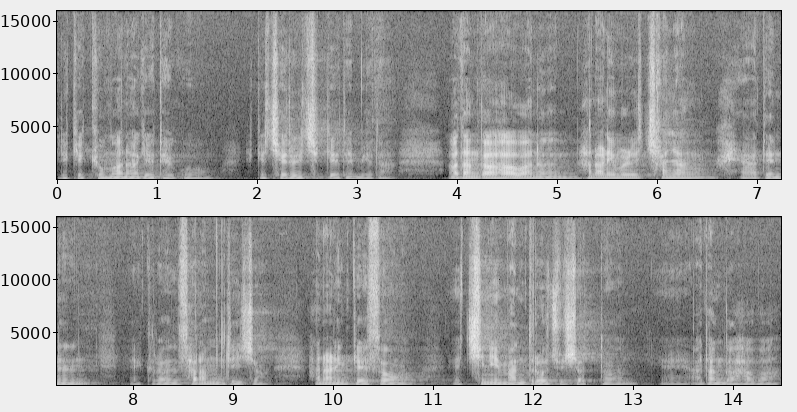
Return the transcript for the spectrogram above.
이렇게 교만하게 되고 이렇게 죄를 짓게 됩니다. 아담과 하와는 하나님을 찬양해야 되는 그런 사람들이죠. 하나님께서 친히 만들어 주셨던 아담과 하와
